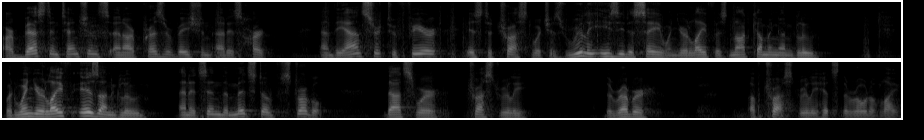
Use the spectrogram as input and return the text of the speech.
our best intentions and our preservation at His heart. And the answer to fear is to trust, which is really easy to say when your life is not coming unglued. But when your life is unglued and it's in the midst of struggle, that's where trust really, the rubber of trust really hits the road of life.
